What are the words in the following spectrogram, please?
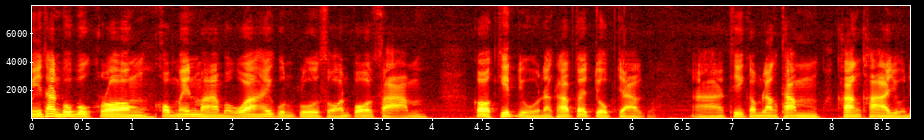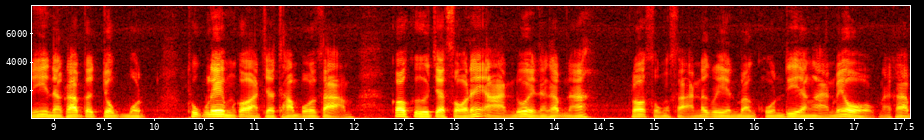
มีท่านผู้ปกครองคอมเมนต์มาบอกว่าให้คุณครูสอนป .3 ก็คิดอยู่นะครับ ถ้าจบจากาที่กำลังทำค้างคาอยู่นี่นะครับ ถ้าจบหมดทุกเล่มก็อาจจะทำป .3 ก็คือจะสอนให้อ่านด้วยนะครับนะ เพราะสงสารนักเรียนบางคนที่ยังอ่านไม่ออกนะครับ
